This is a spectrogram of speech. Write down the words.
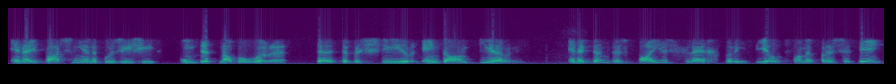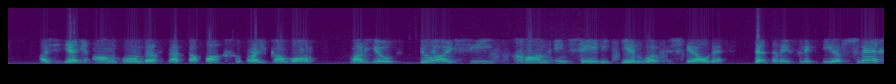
en hy was nie in 'n posisie om dit na behore te te bestuur en te hanteer nie. En ek dink dis baie sleg vir die beeld van 'n president as jy aankondig dat tabak gebruik kan word, maar jou OIC gaan en sê die teenoorgestelde. Dit reflekteer sleg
